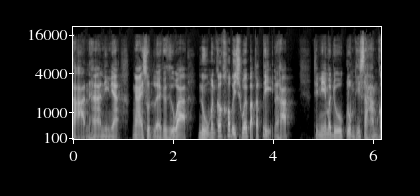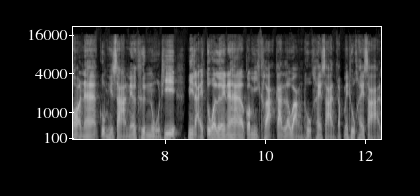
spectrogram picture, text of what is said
สารนะฮะอันนี้เนี่ยง่ายสุดเลยก็คือว่าหนูมันก็เข้าไปช่วยปกตินะครับทีนี้มาดูกลุ่มที่ 3 ก่อนนะฮะกลุ่มที่3เนี่ยก็คือหนูที่มีหลายตัวเลยนะฮะแล้วก็มีคละกันระหว่างถูกให้สารกับไม่ถูกให้สาร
